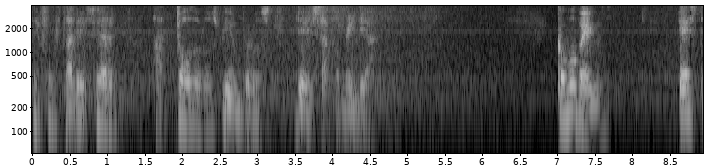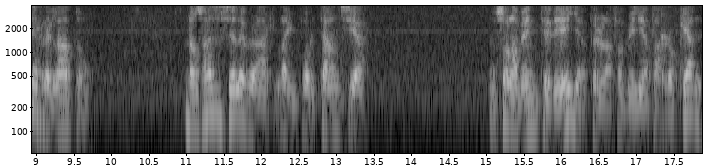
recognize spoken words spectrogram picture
de fortalecer a todos los miembros de esa familia. Como ven, este relato nos hace celebrar la importancia no solamente de ella, pero la familia parroquial.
